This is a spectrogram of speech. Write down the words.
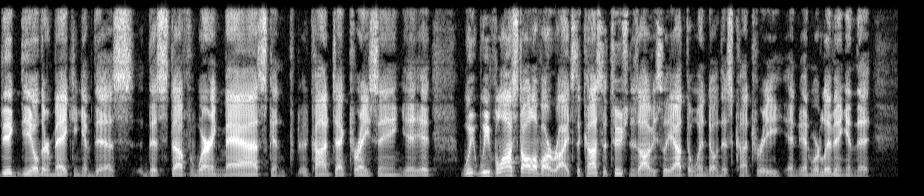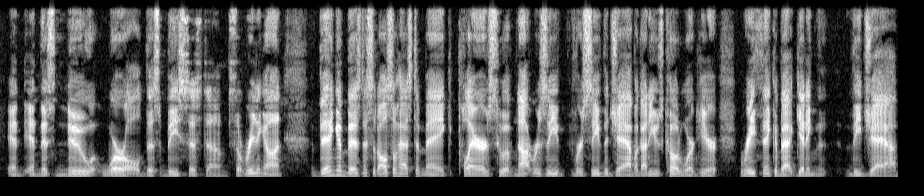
big deal they're making of this this stuff wearing masks and contact tracing it, it we we've lost all of our rights. The Constitution is obviously out the window in this country, and and we're living in the in in this new world, this beast system. So reading on, being a business, it also has to make players who have not received received the jab. I got to use code word here. Rethink about getting the, the jab.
